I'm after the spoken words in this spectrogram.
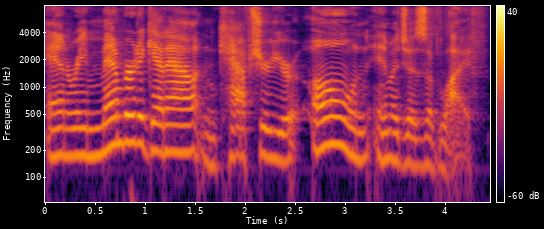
And remember to get out and capture your own images of life.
